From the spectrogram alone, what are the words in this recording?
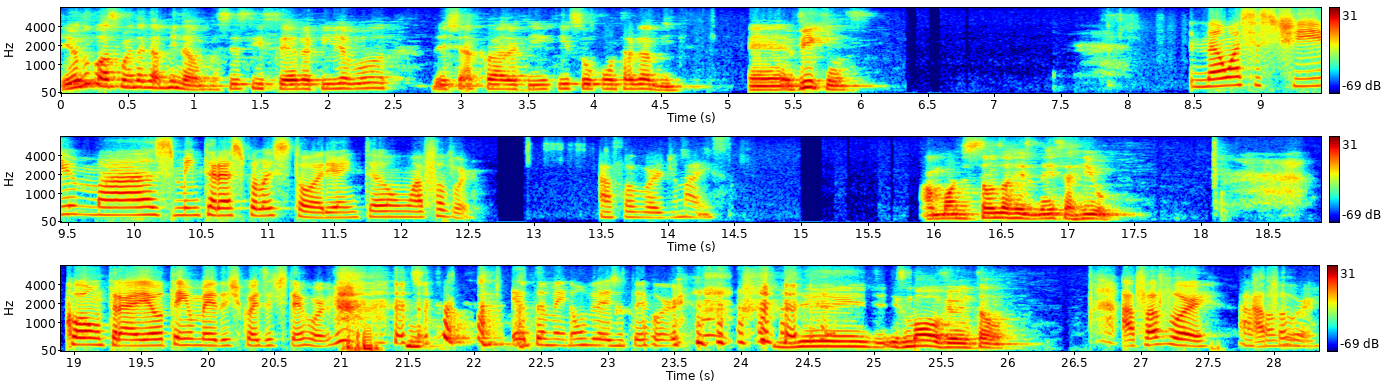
Eu não gosto mais da Gabi, não. Pra ser sincero aqui, já vou deixar claro aqui que sou contra a Gabi. É, Vikings. Não assisti, mas me interesso pela história, então a favor. A favor demais. A Maldição da Residência Rio. Contra, eu tenho medo de coisa de terror. eu também não vejo terror. Gente, Smallville, então. A favor. A, a favor. favor.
